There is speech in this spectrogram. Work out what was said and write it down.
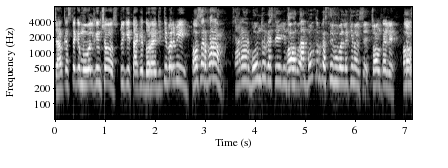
যার কাছ থেকে মোবাইল কিনছস তুই কি তাকে ধরাই দিতে পারবি? হ স্যার পারাম। স্যার আমার বন্ধুর কাছ থেকে কিনছি তার বন্ধুর কাছ থেকে মোবাইলটা কিনা হয়েছে চল তাইলে চল।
